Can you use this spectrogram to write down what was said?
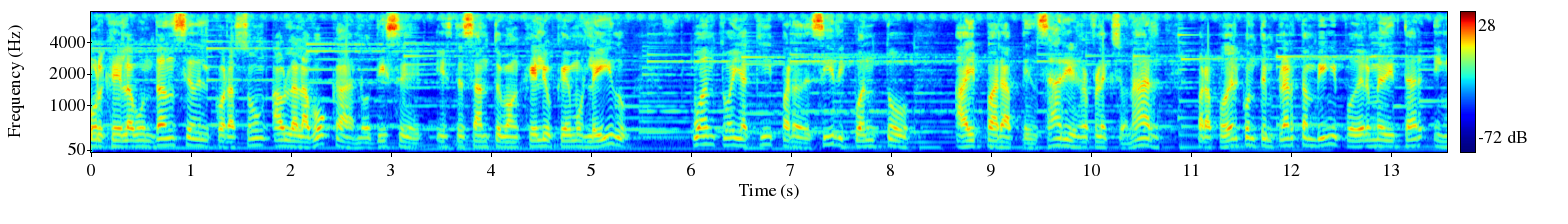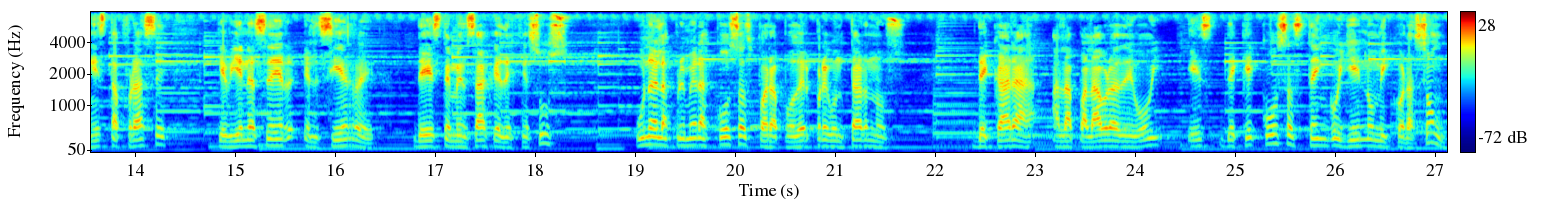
Porque la abundancia del corazón habla la boca, nos dice este santo evangelio que hemos leído. ¿Cuánto hay aquí para decir y cuánto hay para pensar y reflexionar, para poder contemplar también y poder meditar en esta frase que viene a ser el cierre de este mensaje de Jesús? Una de las primeras cosas para poder preguntarnos de cara a la palabra de hoy es de qué cosas tengo lleno mi corazón,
